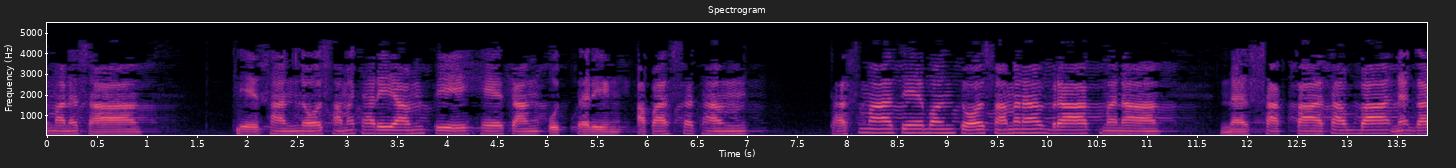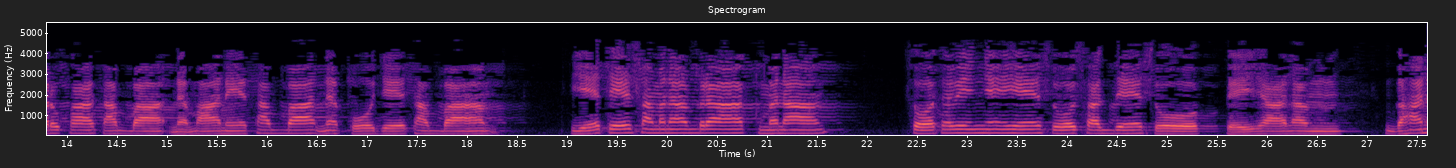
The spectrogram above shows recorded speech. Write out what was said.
මනසා තේසන්නෝ සමචරයම්පි හේතං උත්තරින් අපස්සතං තස්මාතේ බන්තෝ සමන බ්‍රාහ්මනා න සක්කා සබ්බා න ගරුකා සබ්බා න මානේ සබ්බා න පූජේ සබ්බා යේතේ සමන බ්‍රාහ්මනා සෝත විඤ්ඤයේ සෝ සද්දේසෝ පේයාලම් ගහන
